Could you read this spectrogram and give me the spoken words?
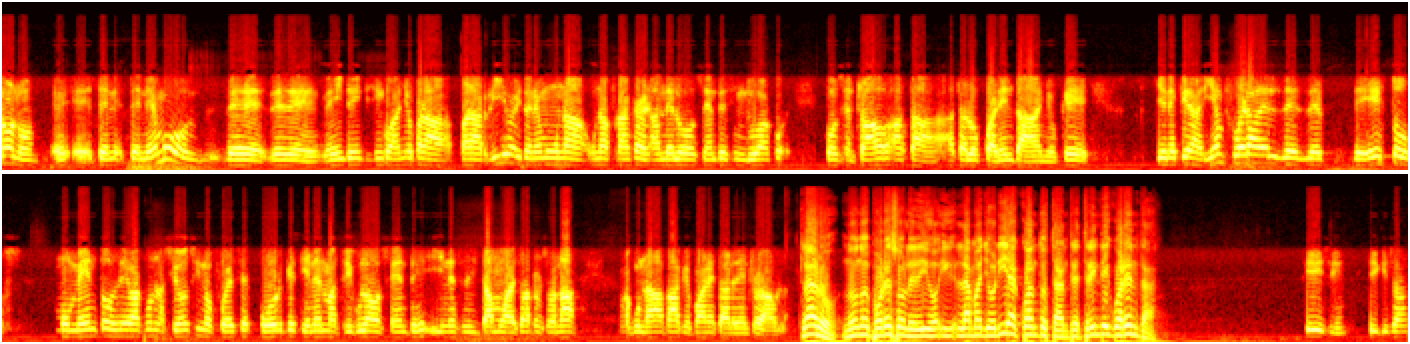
No, no, eh, eh, tenemos de, de, 20, 25 años para, para arriba y tenemos una, una franja grande de los docentes sin duda concentrados hasta, hasta los 40 años, que quienes quedarían fuera de, de estos momentos de vacunación si no fuese porque tienen matrícula docente y necesitamos a esa persona vacunada para que puedan estar dentro del aula. Claro, no, no, por eso le digo, ¿y la mayoría cuánto está? ¿Entre 30 y 40? Sí, sí, sí, quizás.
